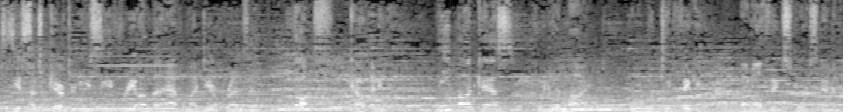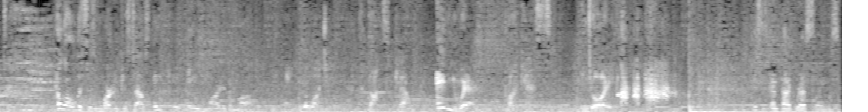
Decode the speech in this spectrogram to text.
This is the essential character EC free on behalf of my dear friends at Thoughts Count Anywhere. The podcast for your mind when you need deep thinking about all things sports and entertainment. Hello, this is Martin Casaus, aka Marty the Moth, and you're watching Thoughts Count Anywhere podcasts. Enjoy. This is Impact Wrestling's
